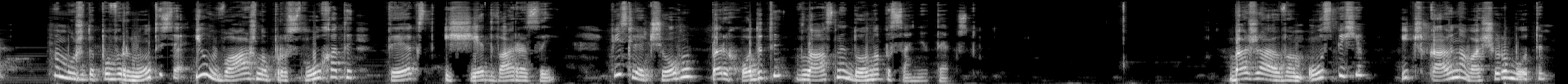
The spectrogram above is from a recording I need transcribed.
ви можете повернутися і уважно прослухати текст іще два рази, після чого переходити власне до написання тексту. Бажаю вам успіхів і чекаю на ваші роботи.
